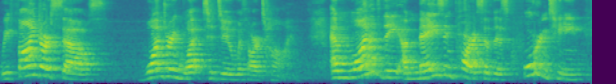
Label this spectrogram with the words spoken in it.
We find ourselves wondering what to do with our time. And one of the amazing parts of this quarantine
